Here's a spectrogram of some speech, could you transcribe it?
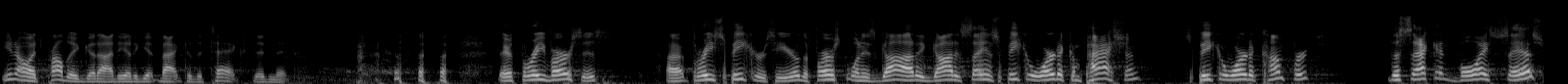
You know, it's probably a good idea to get back to the text, isn't it? there are three verses, uh, three speakers here. The first one is God, and God is saying, "Speak a word of compassion." Speak a word of comfort. The second voice says,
